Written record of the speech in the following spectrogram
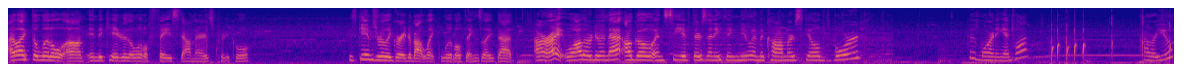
I like the little um, indicator, the little face down there. It's pretty cool. This game's really great about like little things like that. Alright, while they're doing that, I'll go and see if there's anything new in the Commerce Guild board. Good morning, Antoine. How are you?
